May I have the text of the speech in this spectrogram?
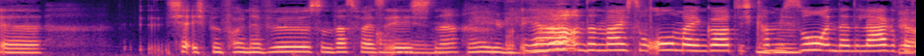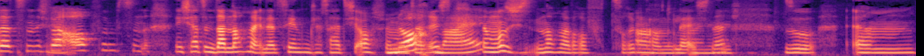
äh, ich, ich bin voll nervös und was weiß ich, ne. Oh, Baby. Ja, und dann war ich so, oh mein Gott, ich kann mich so in deine Lage Mhm. Ja. versetzen. Ich war Ja. auch 15. Ich hatte dann nochmal in der 10. Klasse hatte ich auch Schwimmunterricht. Nochmal? Da muss ich nochmal drauf zurückkommen Ach, gleich, ne? So, ähm,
